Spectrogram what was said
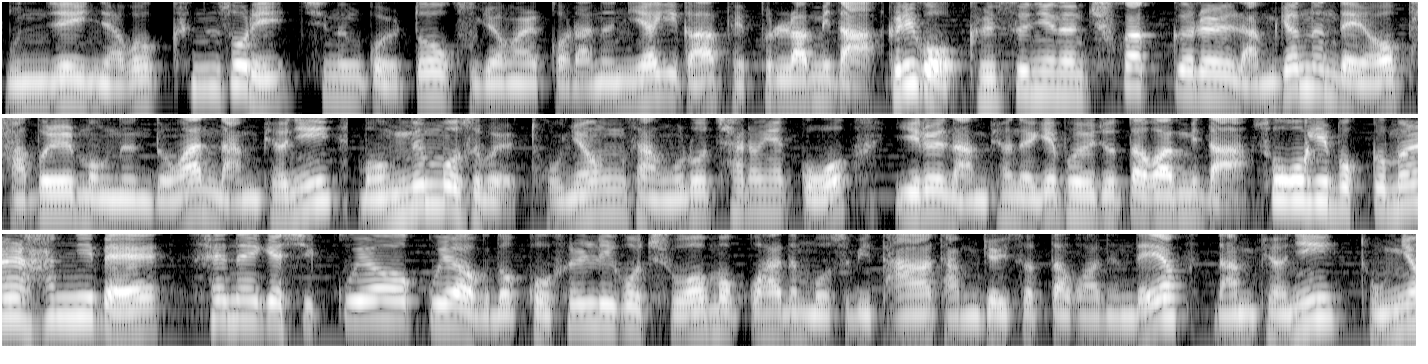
문제 있냐고 큰 소리 치는 꼴도 구경할 거라는 이야기가 배풀을 합니다. 그리고 글쓴이는 추가 글을 남겼는데요. 밥을 먹는 동안 남편이 먹는 모습을 동영상으로 촬영했고 이를 남편에게 보여줬다고 합니다. 소고기 볶음을 한 입에 세네 개씩 꾸역꾸역 넣고 흘리고 주워 먹고 하는 모습이 다 담겨 있었다고 하는데요. 남편이 동영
